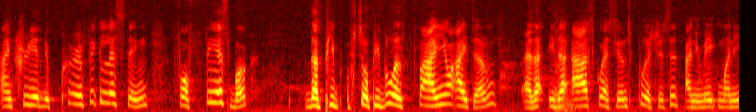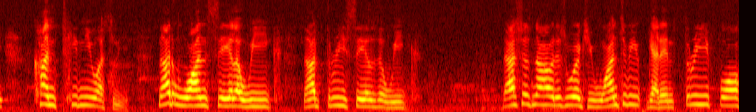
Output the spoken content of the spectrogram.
and create the perfect listing for Facebook that so people will find your item Uh, either, either ask questions, purchase it, and you make money continuously. Not one sale a week, not three sales a week, that's just not how this works. You want to be getting three, four,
